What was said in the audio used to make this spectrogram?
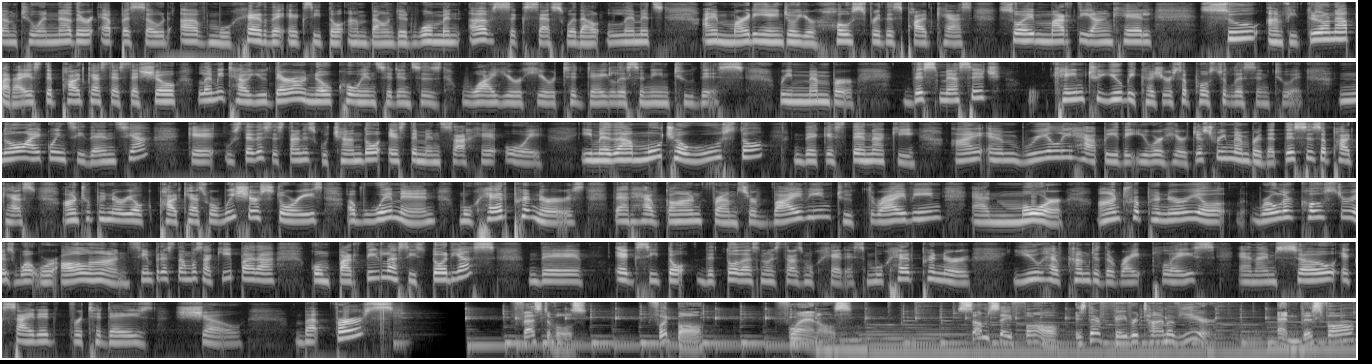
Welcome to another episode of Mujer de Éxito Unbounded, Woman of Success Without Limits. I am Marty Angel, your host for this podcast. Soy Marty Angel, su anfitriona para este podcast, este show. Let me tell you, there are no coincidences why you're here today listening to this. Remember, this message came to you because you're supposed to listen to it. No hay coincidencia que ustedes están escuchando este mensaje hoy y me da mucho gusto de que estén aquí. I am really happy that you are here. Just remember that this is a podcast, entrepreneurial podcast where we share stories of women, mujerpreneurs that have gone from surviving to thriving and more. Entrepreneurial roller coaster is what we're all on. Siempre estamos aquí para compartir las historias de éxito de todas nuestras mujeres. Mujerpreneur, you have come to the right place, and I'm so excited for today's show. But first, festivals, football, flannels. Some say fall is their favorite time of year. And this fall,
